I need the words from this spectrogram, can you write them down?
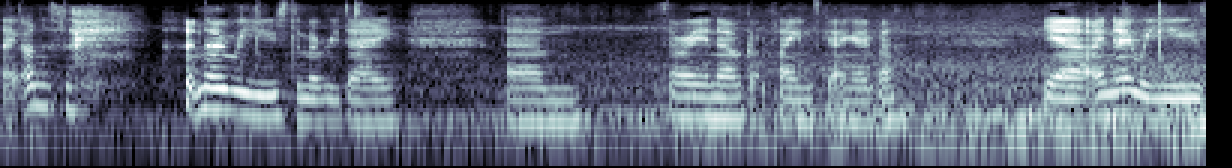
Like, honestly, I know we use them every day. Um, sorry, I know I've got planes going over. Yeah, I know we use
